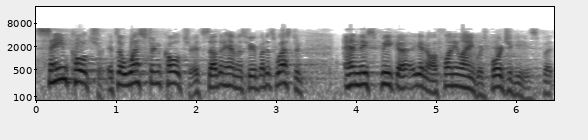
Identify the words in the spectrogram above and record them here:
Same culture. It's a Western culture. It's Southern Hemisphere, but it's Western. And they speak, a, you know, a funny language, Portuguese. But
